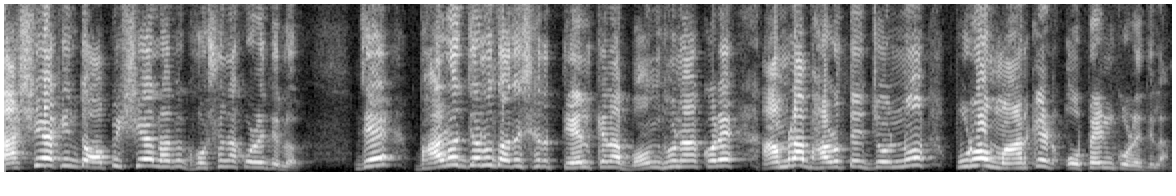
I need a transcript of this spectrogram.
রাশিয়া কিন্তু অফিসিয়ালভাবে ঘোষণা করে দিল যে ভারত যেন তাদের সাথে তেল কেনা বন্ধ না করে, আমরা ভারতের জন্য পুরো মার্কেট ওপেন করে দিলাম।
